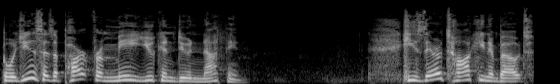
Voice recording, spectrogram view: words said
But when Jesus says, apart from me, you can do nothing, he's there talking about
